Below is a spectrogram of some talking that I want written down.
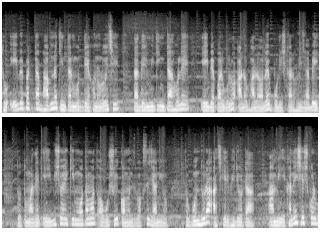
তো এই ব্যাপারটা ভাবনা চিন্তার মধ্যে এখনও রয়েছে। তাদের মিটিংটা হলে এই ব্যাপারগুলো আরও ভালোভাবে পরিষ্কার হয়ে যাবে। তো তোমাদের এই বিষয়ে কি মতামত অবশ্যই কমেন্টস বক্সে জানিও। তো বন্ধুরা, আজকের ভিডিওটা আমি এখানেই শেষ করব।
